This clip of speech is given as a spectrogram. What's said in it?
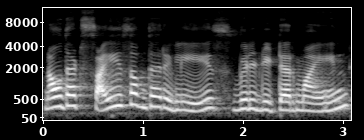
Now that size of the release will determine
